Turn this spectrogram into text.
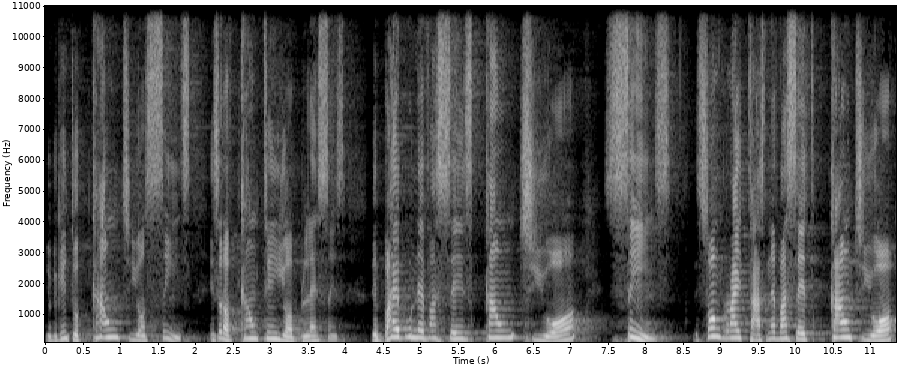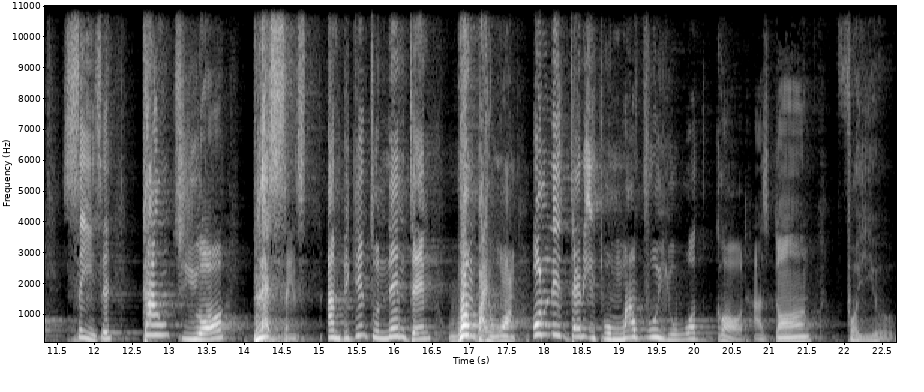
You begin to count your sins instead of counting your blessings. The Bible never says count your sins. The songwriters never said, Count your sins. Said, Count your blessings and begin to name them one by one. Only then it will marvel you what God has done for you.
